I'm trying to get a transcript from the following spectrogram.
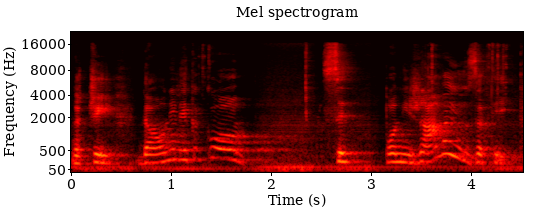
Znači, da oni nekako se ponižavaju za tip.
